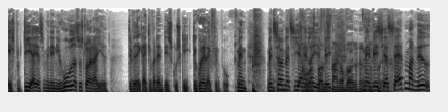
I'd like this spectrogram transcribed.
eksploderer jeg simpelthen ind i hovedet, og så slår jeg dig ihjel. Det ved jeg ikke rigtig, hvordan det skulle ske. Det kunne jeg heller ikke finde på. Men, men så vil man sige, at jeg handler i effekt. om vold. Men hvis jeg satte mig ned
